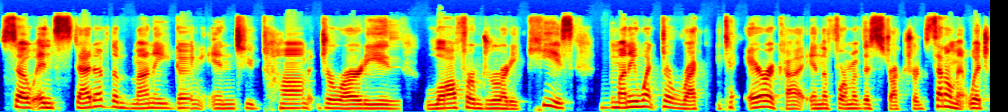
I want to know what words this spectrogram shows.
So instead of the money going into Tom Girardi's law firm Girardi Keese, the money went directly to Erika in the form of this structured settlement, which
